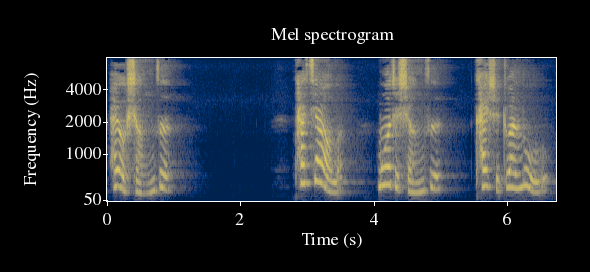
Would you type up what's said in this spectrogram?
还有绳子。他笑了，摸着绳子开始转露露。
